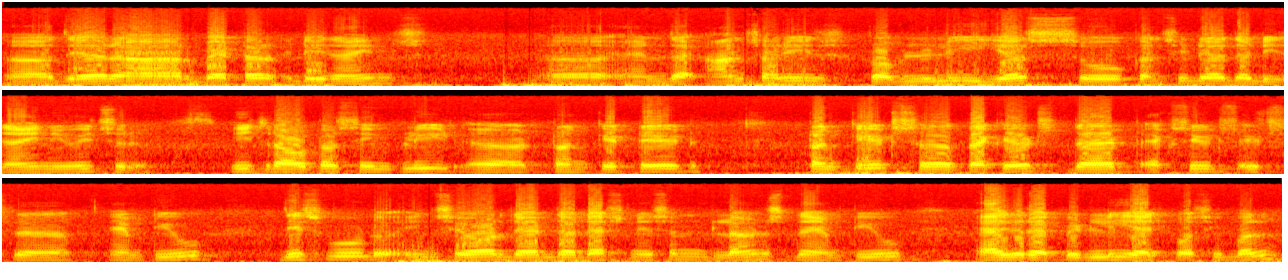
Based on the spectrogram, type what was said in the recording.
uh, there are better designs uh, and the answer is probably yes. So consider the design in which each router simply uh, truncated truncates uh, packets that exceeds its uh, MTU this would ensure that the destination learns the MTU as rapidly as possible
